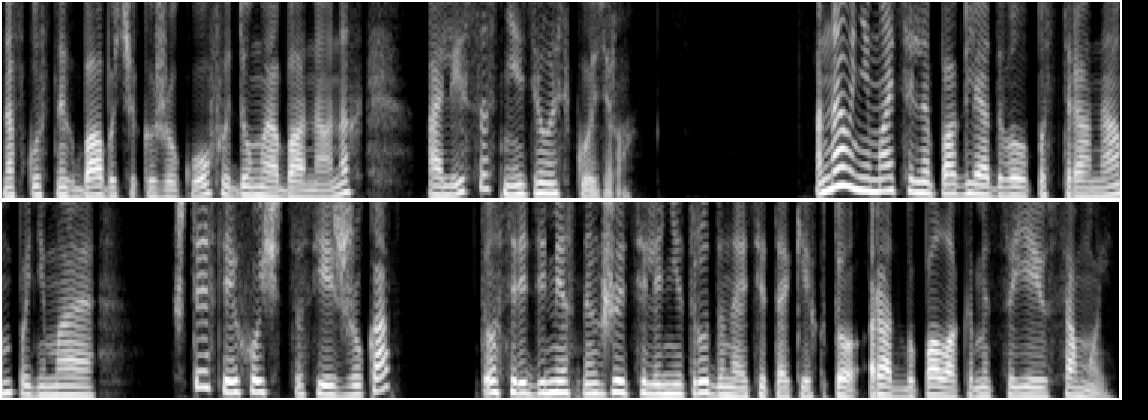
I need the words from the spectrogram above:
на вкусных бабочек и жуков и думая о бананах, Алиса снизилась к озеру. Она внимательно поглядывала по сторонам, понимая, что если ей хочется съесть жука, то среди местных жителей нетрудно найти таких, кто рад бы полакомиться ею самой.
